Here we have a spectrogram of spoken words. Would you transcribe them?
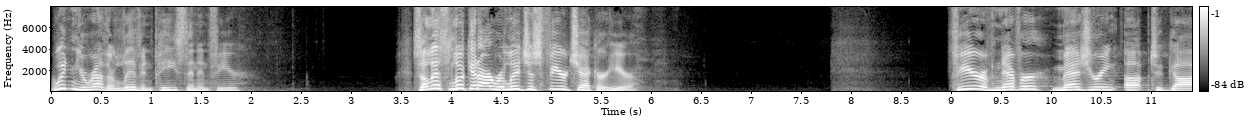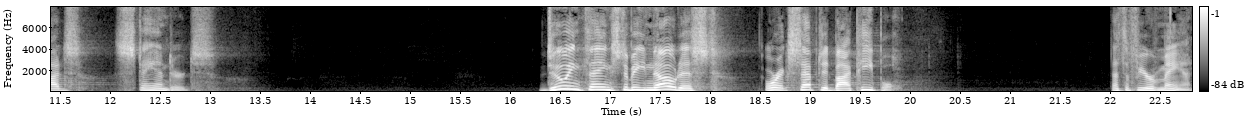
Wouldn't you rather live in peace than in fear? So let's look at our religious fear checker here. Fear of never measuring up to God's standards. Doing things to be noticed or accepted by people. That's a fear of man.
